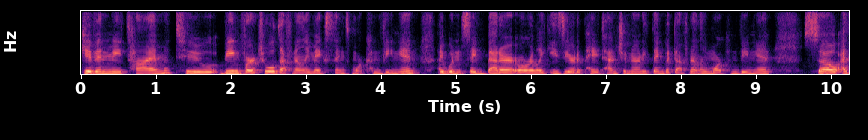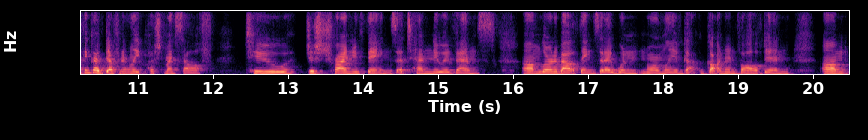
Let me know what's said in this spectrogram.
given me time to being virtual definitely makes things more convenient. I wouldn't say better or like easier to pay attention or anything, but definitely more convenient. So I think I've definitely pushed myself to just try new things, attend new events, um, learn about things that I wouldn't normally have got, gotten involved in. Um,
